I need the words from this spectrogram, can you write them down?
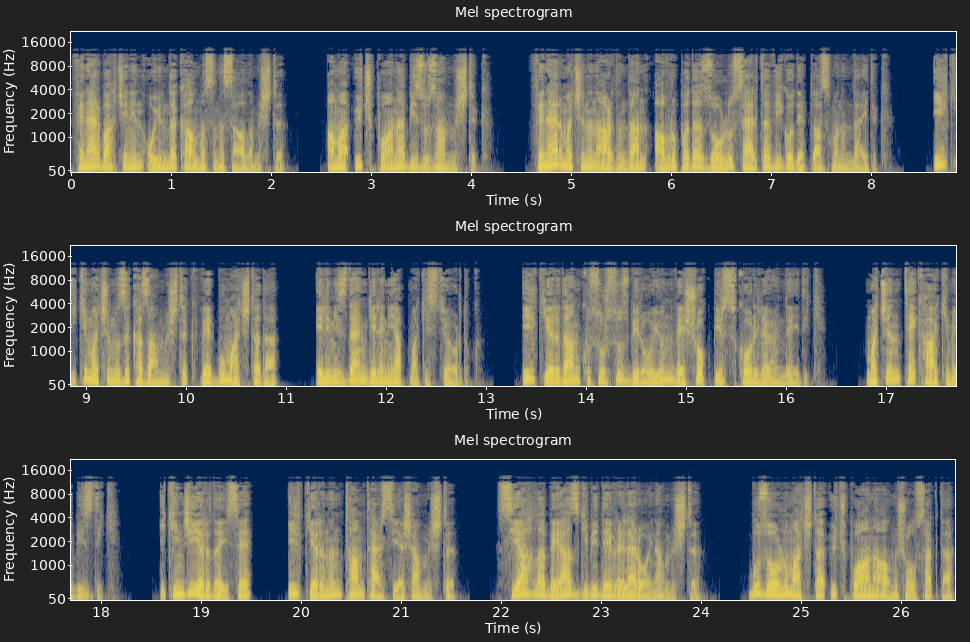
Fenerbahçe'nin oyunda kalmasını sağlamıştı. Ama 3 puana biz uzanmıştık. Fener maçının ardından Avrupa'da zorlu Celta Vigo deplasmanındaydık. İlk iki maçımızı kazanmıştık ve bu maçta da elimizden geleni yapmak istiyorduk. İlk yarıdan kusursuz bir oyun ve şok bir skor ile öndeydik. Maçın tek hakimi bizdik. İkinci yarıda ise ilk yarının tam tersi yaşanmıştı. Siyahla beyaz gibi devreler oynanmıştı. Bu zorlu maçta 3 puanı almış olsak da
